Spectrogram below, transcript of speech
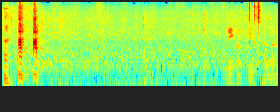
Digo pistolón.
